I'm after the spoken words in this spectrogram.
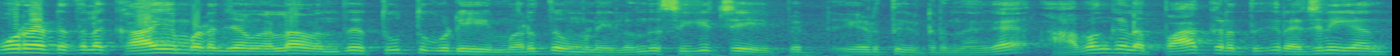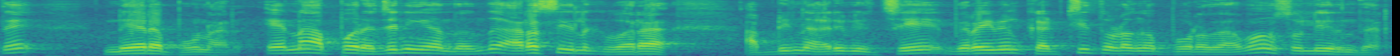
போராட்டத்தில் காயமடைஞ்சவங்கெல்லாம் வந்து தூத்துக்குடி மருத்துவமனையில் வந்து சிகிச்சை பெற்று எடுத்துக்கிட்டு இருந்தாங்க. அவங்கள பார்க்குறதுக்கு ரஜினிகாந்தே நேராக போனார். ஏன்னா அப்போ ரஜினிகாந்த் வந்து அரசியலுக்கு வர அப்படின்னு அறிவித்து விரைவில் கட்சி தொடங்க போகிறதாகவும் சொல்லியிருந்தார்.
